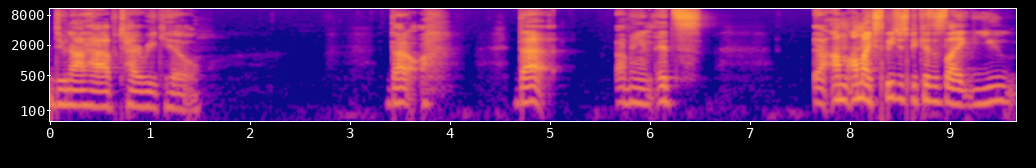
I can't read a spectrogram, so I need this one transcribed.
do not have Tyreek Hill, that that I mean, it's I'm I'm like speechless because it's like you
